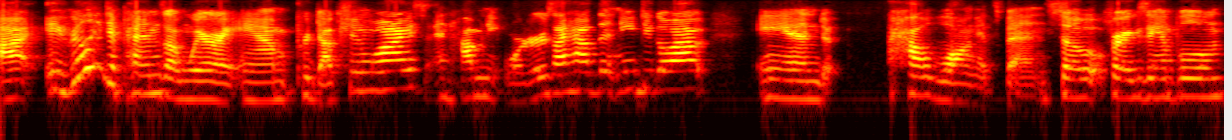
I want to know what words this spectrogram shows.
I, it really depends on where I am production wise and how many orders I have that need to go out and how long it's been. So, for example,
